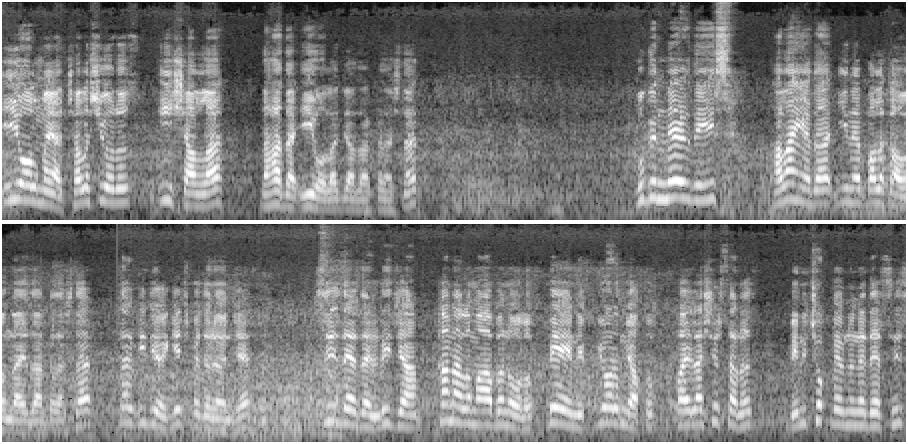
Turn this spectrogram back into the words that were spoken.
İyi olmaya çalışıyoruz. İnşallah daha da iyi olacağız arkadaşlar. Bugün neredeyiz? Alanya'da yine balık avındayız arkadaşlar. Videoya geçmeden önce sizlerden ricam kanalıma abone olup beğenip yorum yapıp paylaşırsanız beni çok memnun edersiniz.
